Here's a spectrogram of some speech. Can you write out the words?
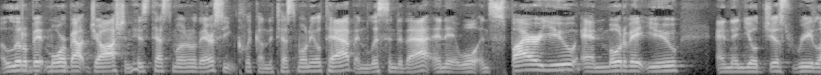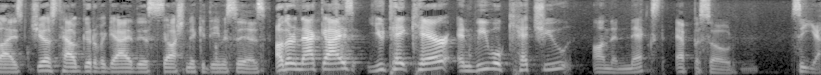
a little bit more about Josh and his testimonial there. So you can click on the testimonial tab and listen to that and it will inspire you and motivate you and then you'll just realize just how good of a guy this Josh Nicodemus is. Other than that, guys, you take care, and we will catch you on the next episode. See ya.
